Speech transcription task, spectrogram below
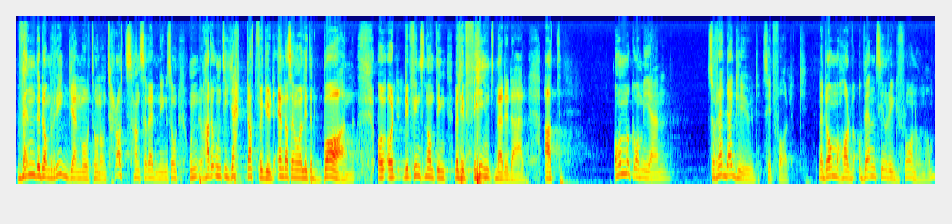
vände de ryggen mot honom trots hans räddning. Så hon hade ont i hjärtat för Gud ända sedan hon var ett litet barn. Och, och det finns något väldigt fint med det där. Att om och om igen så räddar Gud sitt folk när de har vänt sin rygg från honom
